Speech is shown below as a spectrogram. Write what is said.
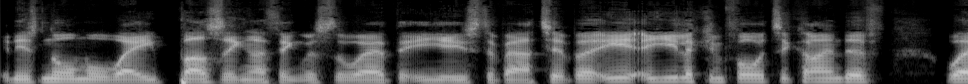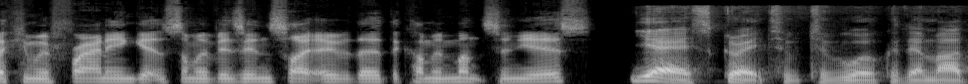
in his normal way buzzing, I think was the word that he used about it. But are you looking forward to kind of working with Franny and getting some of his insight over the, the coming months and years? Yeah, it's great to, to work with him. I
